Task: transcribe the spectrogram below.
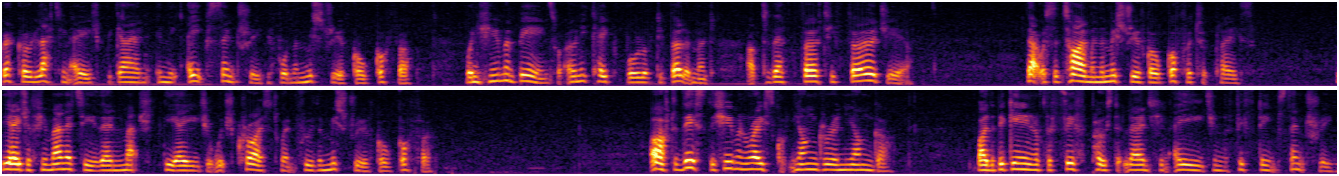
Greco-Latin age began in the 8th century before the mystery of Golgotha, when human beings were only capable of development up to their 33rd year. That was the time when the mystery of Golgotha took place. The age of humanity then matched the age at which Christ went through the mystery of Golgotha. After this, the human race got younger and younger. By the beginning of the fifth post-Atlantean age in the 15th century,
